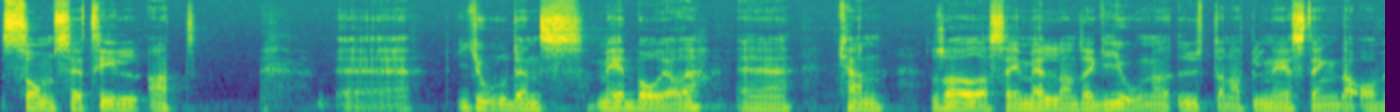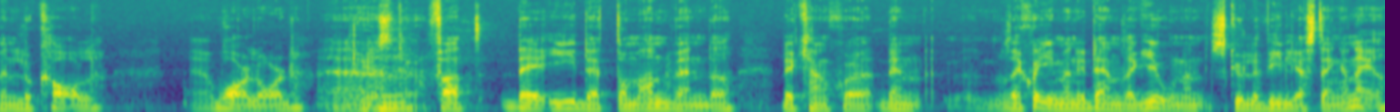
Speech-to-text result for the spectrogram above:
som ser till att eh, jordens medborgare eh, kan röra sig mellan regioner utan att bli nedstängda av en lokal eh, warlord. Eh, För att det idet de använder, det kanske den regimen i den regionen skulle vilja stänga ner.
